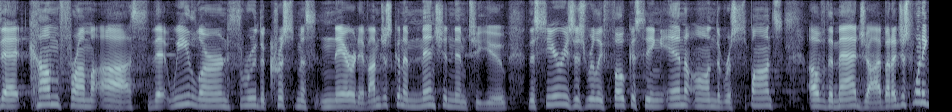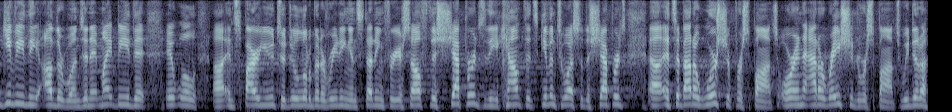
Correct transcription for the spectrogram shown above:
that come from us that we learned through the Christmas narrative. I'm just going to mention them to you. The series is really focusing in on the response of the Magi, but I just want to give you the other ones, and it might be that it will uh, inspire you to do a little bit of reading and studying for yourself. The shepherds, the account that's given to us of the shepherds, uh, it's about a worship response or an adoration response. We did an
